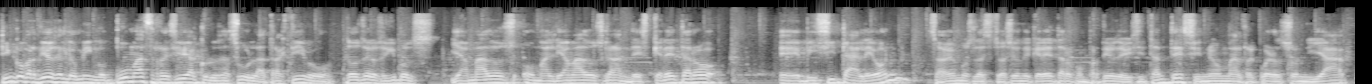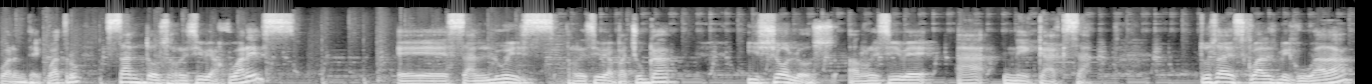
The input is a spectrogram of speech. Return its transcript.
Cinco partidos del domingo. Pumas recibe a Cruz Azul, atractivo. Dos de los equipos llamados o mal llamados grandes. Querétaro eh, visita a León. Sabemos la situación de Querétaro con partidos de visitantes. Si no mal recuerdo, son ya 44. Santos recibe a Juárez. Eh, San Luis recibe a Pachuca. Y Cholos recibe a Necaxa. ¿Tú sabes cuál es mi jugada?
